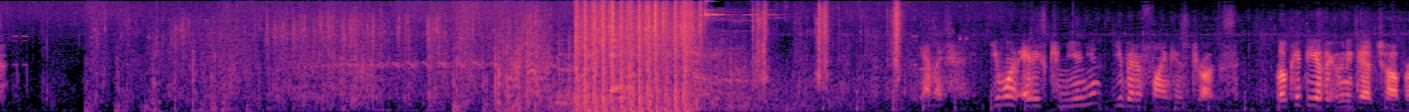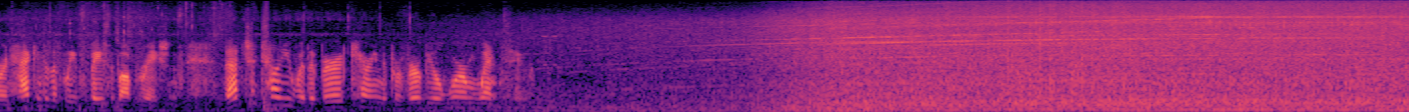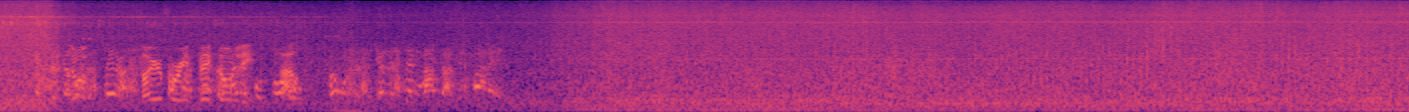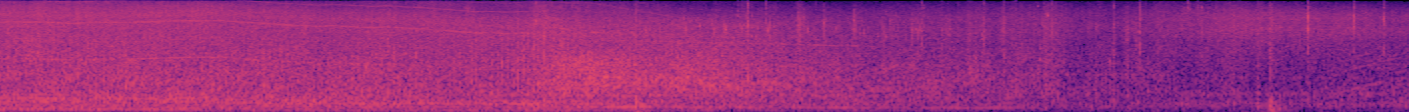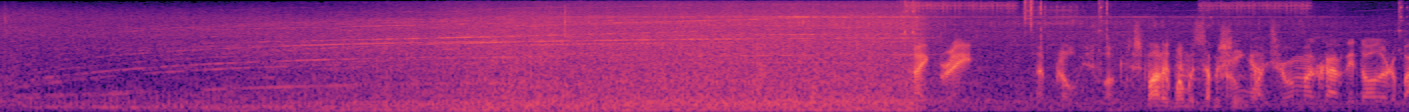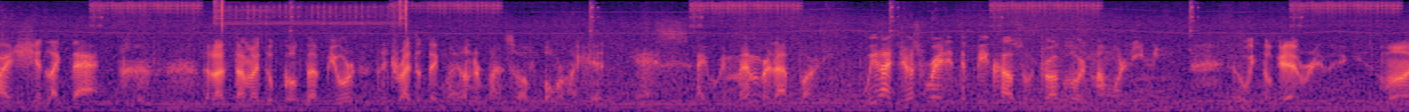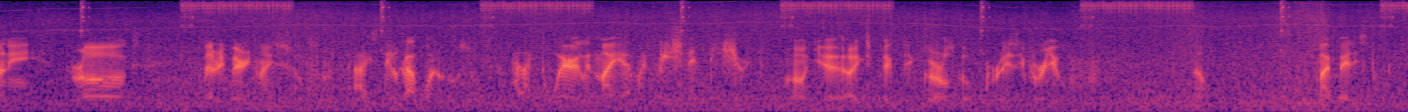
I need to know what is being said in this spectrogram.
Damn it. You want Eddie's communion? You better find his drugs. Locate the other Unidad chopper and hack into the fleet's base of operations. That should tell you where the bird carrying the proverbial worm went to. Fire for effect only. Out. Spotted one with submachine guns. Sure must have the dollar to buy shit like that. The last time I took coke that pure, I tried to take my underpants off over my head. Yes, I remember that party. We had just raided the big house of drug lord Mamolini. Uh, We took everything. His money, his drugs. Very, very nice suit. I still have one of those suits. I like to wear it with my uh, my fishnet t-shirt. Oh yeah, I expect the girls go crazy for you. No, my belly's too big.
